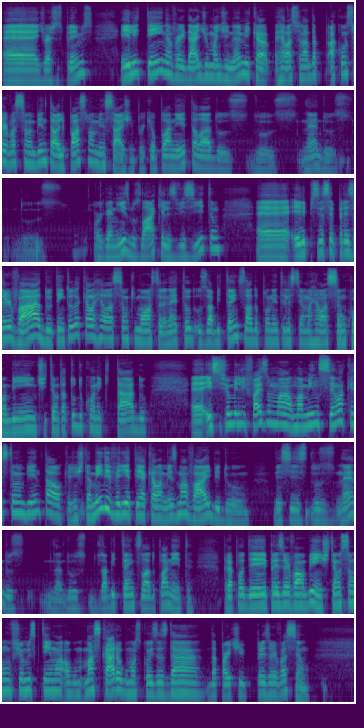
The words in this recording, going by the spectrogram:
é, diversos prêmios, ele tem, na verdade, uma dinâmica relacionada à conservação ambiental. Ele passa uma mensagem, porque o planeta lá dos, dos, né, dos, dos organismos lá que eles visitam, é, ele precisa ser preservado, tem toda aquela relação que mostra, né? Todos os habitantes lá do planeta eles têm uma relação com o ambiente, então tá tudo conectado. É, esse filme ele faz uma, uma menção à questão ambiental, que a gente também deveria ter aquela mesma vibe do, desses dos, né, dos, dos, dos habitantes lá do planeta, para poder preservar o ambiente. Então são filmes que tem uma, mascaram algumas coisas da, da parte de preservação.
